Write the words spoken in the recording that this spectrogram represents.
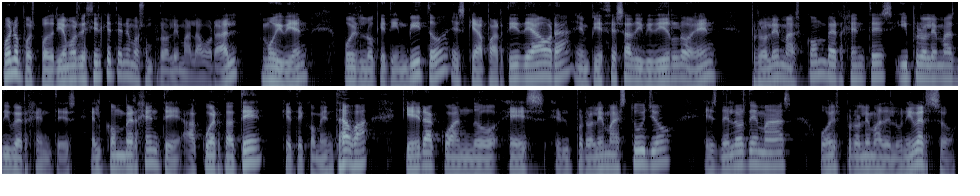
Bueno, pues podríamos decir que tenemos un problema laboral. Muy bien, pues lo que te invito es que a partir de ahora empieces a dividirlo en problemas convergentes y problemas divergentes. El convergente, acuérdate que te comentaba que era cuando es el problema es tuyo, es de los demás o es problema del universo.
